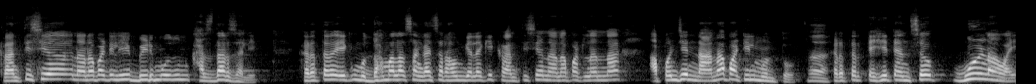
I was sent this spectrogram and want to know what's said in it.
क्रांतिसिंह नाना पाटील हे बीडमधून खासदार झाले. खरं तर एक मुद्दा मला सांगायचा राहून गेला की क्रांतिसिंह नाना पाटलांना आपण जे नाना पाटील म्हणतो. खरं तर ते हे त्यांचं मूळ नाव आहे.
